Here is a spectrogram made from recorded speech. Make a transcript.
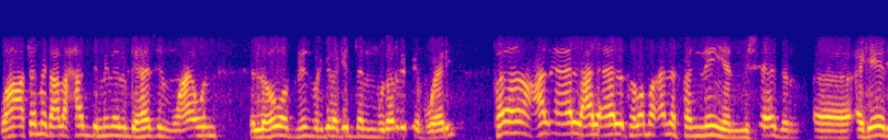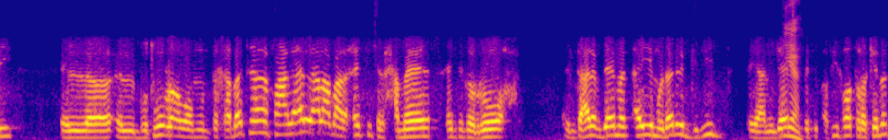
وهعتمد على حد من الجهاز المعاون اللي هو بنسبة كبيرة جدا مدرب ايفواري فعلى الأقل على الأقل طالما أنا فنيا مش قادر آه، أجاري ال- البطولة ومنتخباتها فعلى الأقل ألعب على حتة الحماس حتة الروح أنت عارف دايما أي مدرب جديد يعني Yeah. بتبقى في فترة كده.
